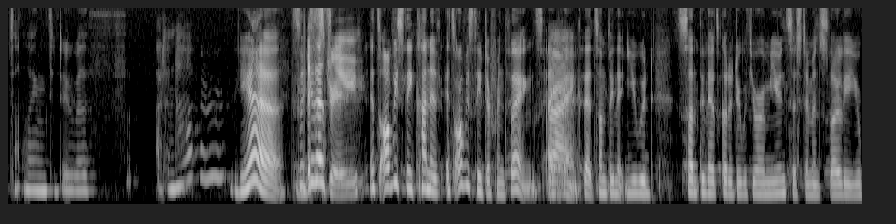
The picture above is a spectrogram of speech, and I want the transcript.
something to do with, I don't know, Yeah, so mystery. it's obviously kind of it's obviously different things. I think that's something that you would something that's got to do with your immune system, and slowly you're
